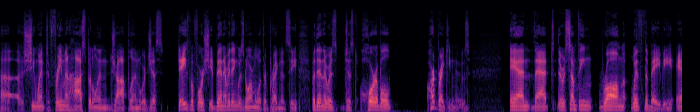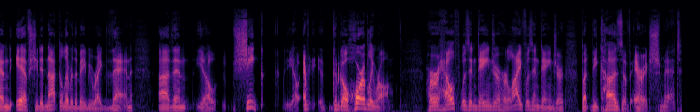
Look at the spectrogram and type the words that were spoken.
Uh, she went to Freeman Hospital in Joplin, where just days before she had been. Everything was normal with her pregnancy, but then there was just horrible, heartbreaking news. And that there was something wrong with the baby. And if she did not deliver the baby right then, uh, then, you know, she, you know, every, could go horribly wrong. Her health was in danger, her life was in danger, but because of Eric Schmitt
